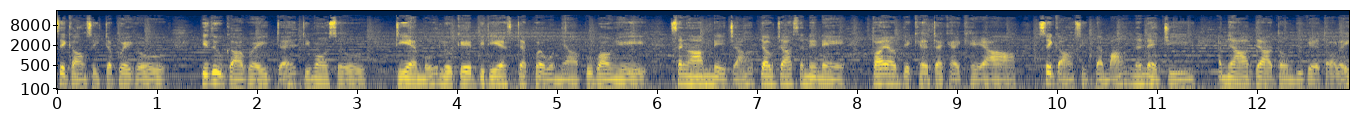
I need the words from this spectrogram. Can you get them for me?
စစ်ကောင်စီတပ်ဖွဲ့ကိုပြည်သူ့ကာကွယ်တပ်ဒီမော့ဆို DMO Local PDF တပ်ဖွဲ့ဝင်များပူးပေါင်း၍15မိနစ်ကြာပျောက်ကြားစနစ်နဲ့တွားရောက်ပစ်ခတ်တိုက်ခိုက်ခဲ့ရာစစ်ကောင်စီတပ်မှလက်နက်ကြီးအများအပြားအသုံးပြုခဲ့တော်လေ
